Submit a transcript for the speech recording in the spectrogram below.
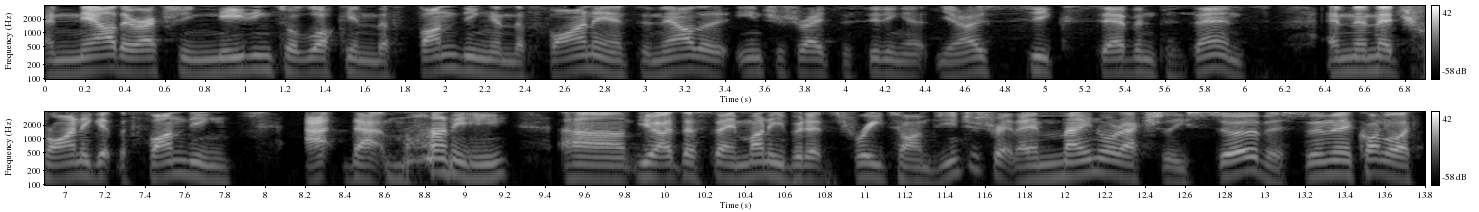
and now they're actually needing to lock in the funding and the finance. And now the interest rates are sitting at you know six seven percent. And then they're trying to get the funding at that money um, you know at the same money but at three times the interest rate. They may not actually service. So then they're kind of like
